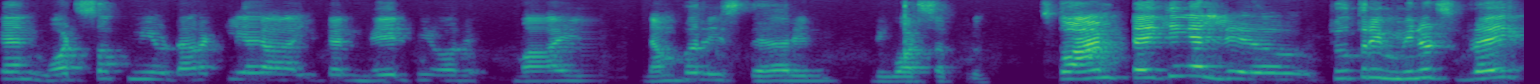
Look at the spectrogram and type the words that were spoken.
can WhatsApp me or directly uh, you can mail me or my number is there in the WhatsApp group. So I'm taking a uh, two, three minutes break.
